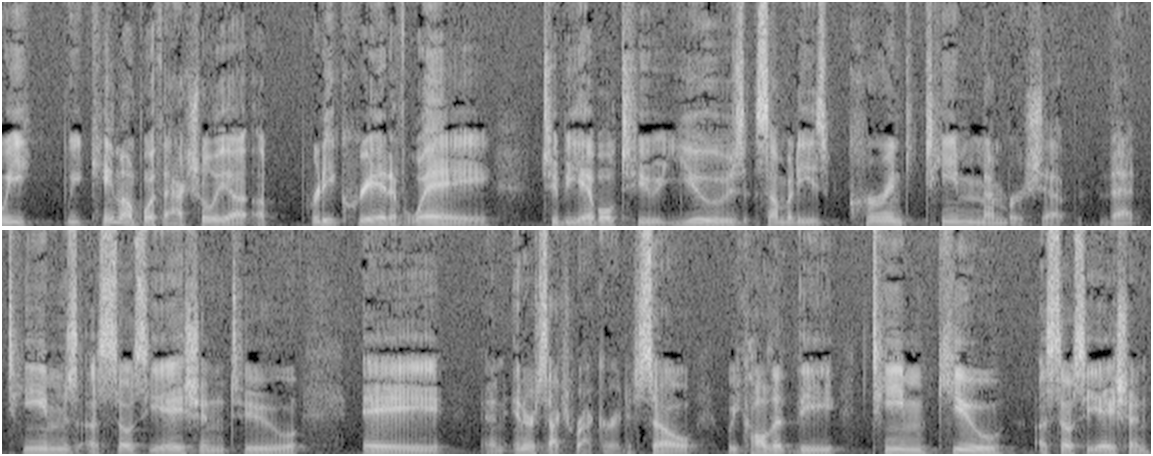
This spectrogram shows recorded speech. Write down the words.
we we came up with actually a, a pretty creative way to be able to use somebody's current team membership, that team's association to a an intersect record. So We called it the Team Q Association.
